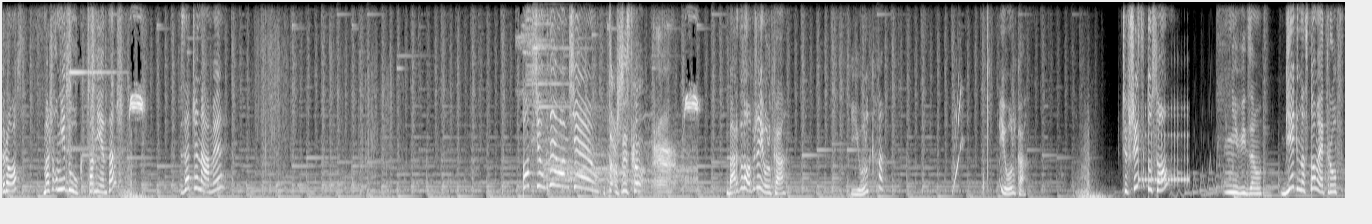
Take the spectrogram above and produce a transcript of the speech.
Ros, masz u mnie dług, pamiętasz? Zaczynamy. Podciągnęłam się! To wszystko? Bardzo dobrze, Julka. Julka? Julka. Czy wszyscy tu są? Nie widzę. Bieg na 100 metrów.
